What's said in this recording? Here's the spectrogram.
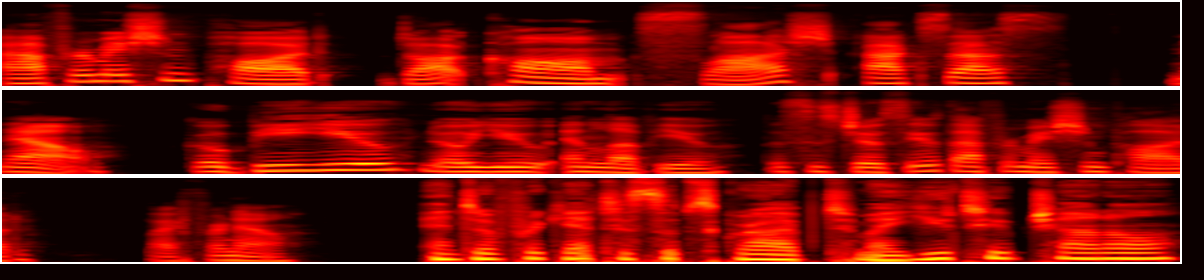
affirmationpod.com slash access. Now, go be you, know you, and love you. This is Josie with Affirmation Pod. Bye for now. And don't forget to subscribe to my YouTube channel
